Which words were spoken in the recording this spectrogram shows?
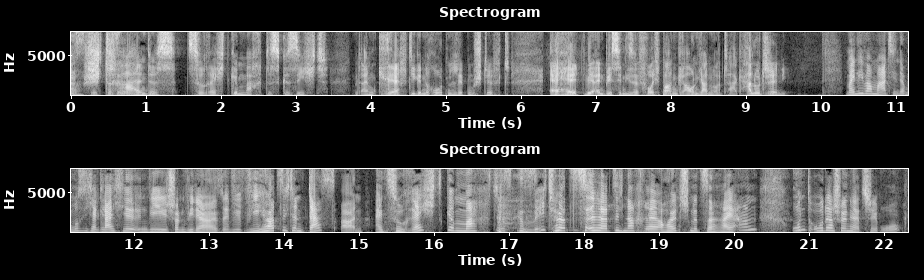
nicht strahlendes, zurechtgemachtes Gesicht mit einem kräftigen roten Lippenstift erhält mir ein bisschen diesen furchtbaren grauen Januartag. Hallo Jenny. Mein lieber Martin, da muss ich ja gleich hier irgendwie schon wieder. Wie, wie hört sich denn das an? Ein zurechtgemachtes Gesicht hört, hört sich nach äh, Holzschnitzerei an und oder Schönheitschirurg.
